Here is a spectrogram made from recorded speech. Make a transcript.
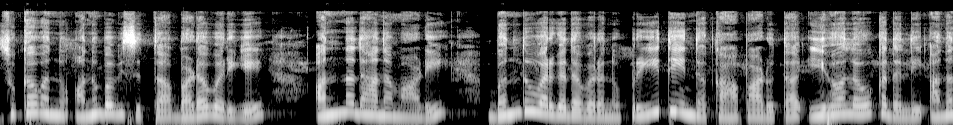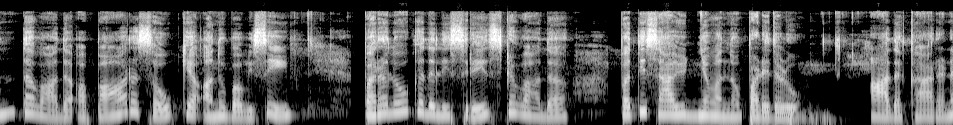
ಸುಖವನ್ನು ಅನುಭವಿಸುತ್ತಾ ಬಡವರಿಗೆ ಅನ್ನದಾನ ಮಾಡಿ ಬಂಧುವರ್ಗದವರನ್ನು ಪ್ರೀತಿಯಿಂದ ಕಾಪಾಡುತ್ತಾ ಇಹಲೋಕದಲ್ಲಿ ಅನಂತವಾದ ಅಪಾರ ಸೌಖ್ಯ ಅನುಭವಿಸಿ ಪರಲೋಕದಲ್ಲಿ ಶ್ರೇಷ್ಠವಾದ ಪತಿ ಸಾಯುಜ್ಞವನ್ನು ಪಡೆದಳು. ಆದ ಕಾರಣ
